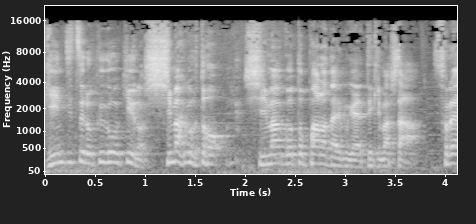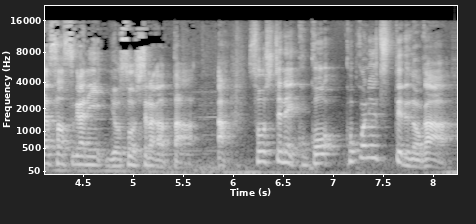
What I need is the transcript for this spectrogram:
現実659の島ごと、島ごとパラダイムがやってきました。それはさすがに予想してなかった。あ、そしてね、ここ、ここに映ってるのが、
